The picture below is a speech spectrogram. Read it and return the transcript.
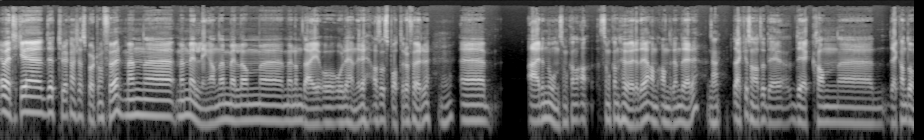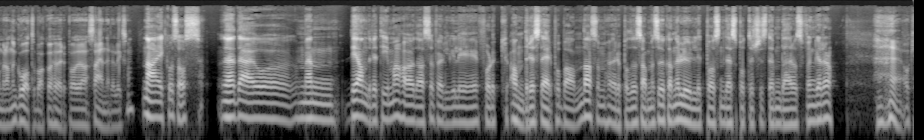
Jeg vet ikke, Det tror jeg kanskje jeg har spurt om før, men, eh, men meldingene mellom, eh, mellom deg og Ole Henry, altså spotter og fører, eh, er det noen som kan, som kan høre det, andre enn dere? Nei. Det er ikke sånn at det, det, kan, det kan dommerne gå tilbake og høre på seinere, liksom? Nei, ikke hos oss. Det er jo Men de andre teama har jo da selvfølgelig folk andre steder på banen da som hører på det samme, så du kan jo lure litt på åssen det spottersystemet der også fungerer. ok.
